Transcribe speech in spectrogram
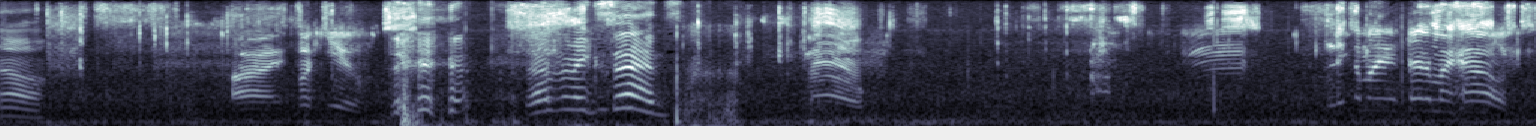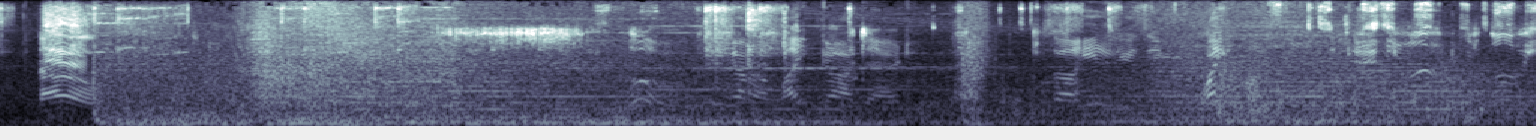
No. Alright, Fuck you. that doesn't make sense. no, Look at my inside of my house. no. Ooh, he got a light god deck. So he's using white ones. Look, he told me.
